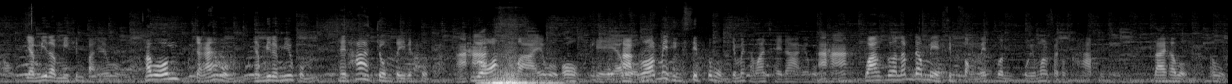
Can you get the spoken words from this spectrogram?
เอายามิรามีขึ้นไปครับผมครับผม จากนั้นครับผมยามิรามีผมใช้ท่าโจมตีนะครับผมอ่าฮะลอสไมครับผมโอเคคหารับกผมรอสไม่ถึง 10ก็ผมจะไม่สามารถใช้ได้ครับผมอ่าฮะ วางตัวนับดาเมจ12 เม็ดบนโปเกมอนฝ่ายตรงข้ามครับผมได้ครับผมครับผม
